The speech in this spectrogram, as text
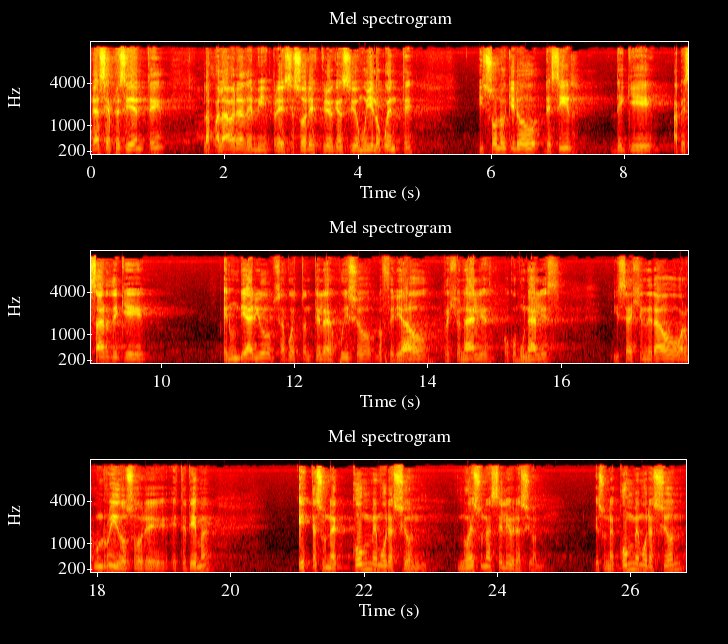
Gracias, presidente. Las palabras de mis predecesores creo que han sido muy elocuentes y solo quiero decir de que a pesar de que en un diario se ha puesto en tela de juicio los feriados regionales o comunales y se ha generado algún ruido sobre este tema, esta es una conmemoración, no es una celebración, es una conmemoración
